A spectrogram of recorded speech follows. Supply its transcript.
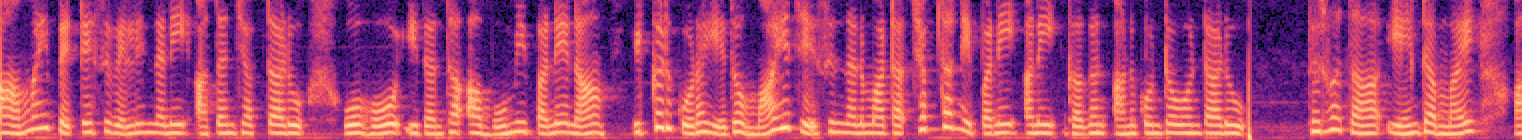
ఆ అమ్మాయి పెట్టేసి వెళ్ళిందని అతను చెప్తాడు. ఓహో ఇదంతా ఆ భూమి పనేనా? ఇక్కడ కూడా ఏదో మాయ చేసిందనమాట. చెప్తాను నీ పని అని గగన్ అనుకుంటూ ఉంటాడు. తర్వాత ఏంటమ్మాయి ఆ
